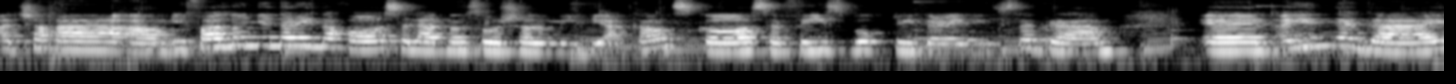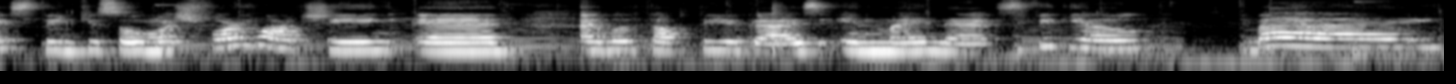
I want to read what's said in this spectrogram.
At saka, um, i-follow nyo na rin ako sa lahat ng social media accounts ko sa Facebook, Twitter, and Instagram. And, ayun nga guys, thank you so much for watching and I will talk to you guys in my next video. Bye!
